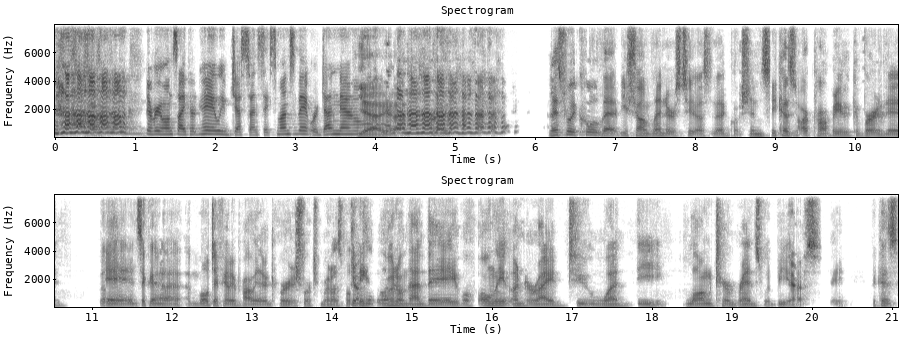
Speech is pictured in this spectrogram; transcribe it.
Everyone's like, okay, we've just done six months of it. We're done now. Yeah, yeah, And it's really cool that you show lenders too. That's another questions because our property we converted it. And it's like a, a multifamily property that we converted short-term rentals. But getting a loan on that, they will only underwrite to what the long-term rents would be. of the Yes. Because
